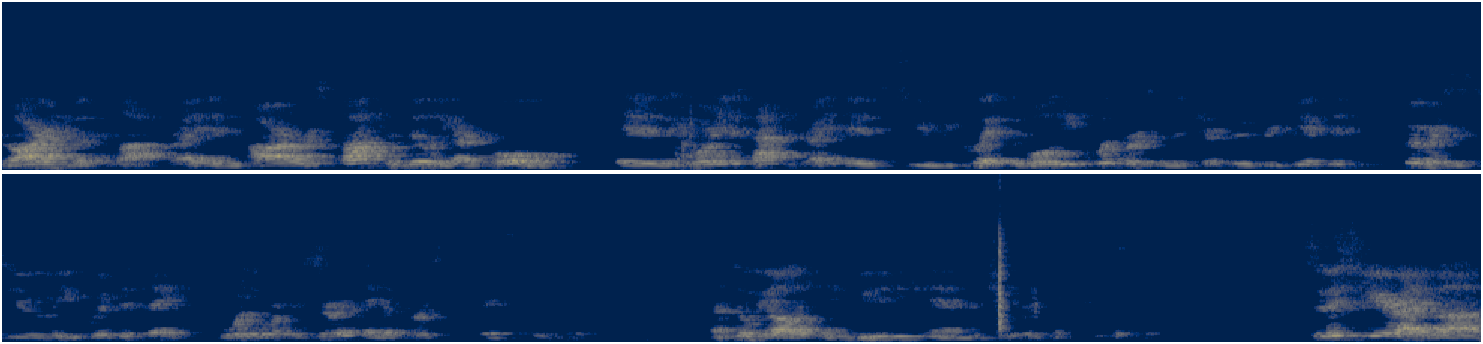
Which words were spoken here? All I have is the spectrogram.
guard the flock, right? And our responsibility, our goal is, according to this passage, right, is to equip. The holy equippers in the church, those who are gifted equippers, is to equip the saints for the work of service and to persist in this until we all attain unity and maturity. So this year I've uh,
